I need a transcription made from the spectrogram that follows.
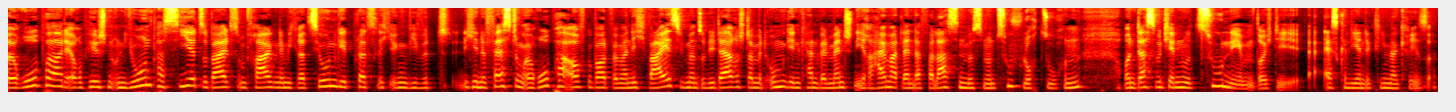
Europa, der Europäischen Union passiert, sobald es um Fragen der Migration geht. Plötzlich irgendwie wird hier eine Festung Europa aufgebaut, weil man nicht weiß, wie man solidarisch damit umgehen kann, wenn Menschen ihre Heimatländer verlassen müssen und Zuflucht suchen. Und das wird ja nur zunehmen durch die eskalierende Klimakrise.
